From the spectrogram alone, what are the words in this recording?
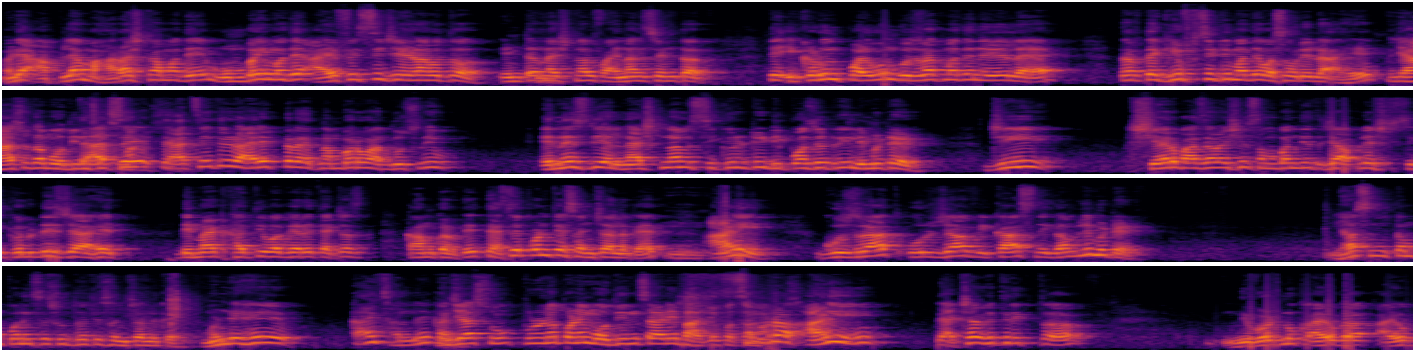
म्हणजे आपल्या महाराष्ट्रामध्ये मुंबईमध्ये आय एफ एस सी जे येणार होतं इंटरनॅशनल फायनान्स सेंटर ते इकडून पळवून गुजरातमध्ये नेलेलं आहे तर ते गिफ्ट सिटीमध्ये बसवलेलं आहे. म्हणजे हा माणूस त्याचे ते डायरेक्टर आहेत नंबर वन. दुसरी N S D L National Security Depository Limited जी शेअर बाजाराशी संबंधित जे आपले सिक्युरिटीज जे आहेत डिमॅट खाती वगैरे त्याच्यात काम करते त्याचे पण ते संचालक आहेत. आणि गुजरात ऊर्जा विकास निगम लिमिटेड ह्या कंपनीचे सुद्धा ते संचालक आहेत. म्हणजे हे काय चाललंय का? म्हणजे हा सु- पूर्णपणे मोदींचा आणि भाजपचा. आणि त्याच्या व्यतिरिक्त निवडणूक आयोग आयोग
